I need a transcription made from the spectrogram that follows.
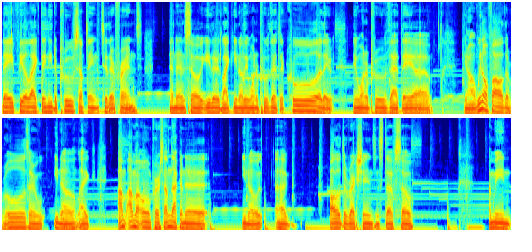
they feel like they need to prove something to their friends. And then so either like you know they want to prove that they're cool or they they want to prove that they uh you know we don't follow the rules or you know like I'm I'm my own person. I'm not gonna, you know, uh, follow directions and stuff. So, I mean,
